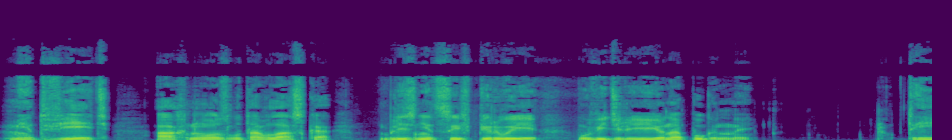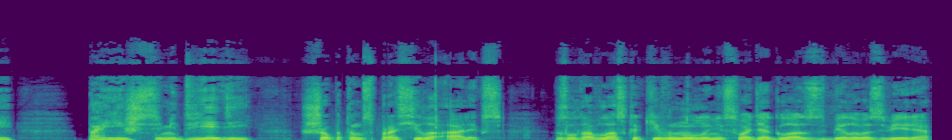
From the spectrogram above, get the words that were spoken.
«Медведь!» — ахнула Златовласка. Близнецы впервые увидели ее напуганной. «Ты боишься медведей?» — шепотом спросила Алекс. Златовласка кивнула, не сводя глаз с белого зверя.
